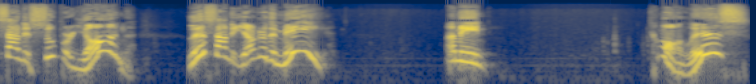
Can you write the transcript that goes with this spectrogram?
sounded super young. Liz sounded younger than me. I mean, come on, Liz.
